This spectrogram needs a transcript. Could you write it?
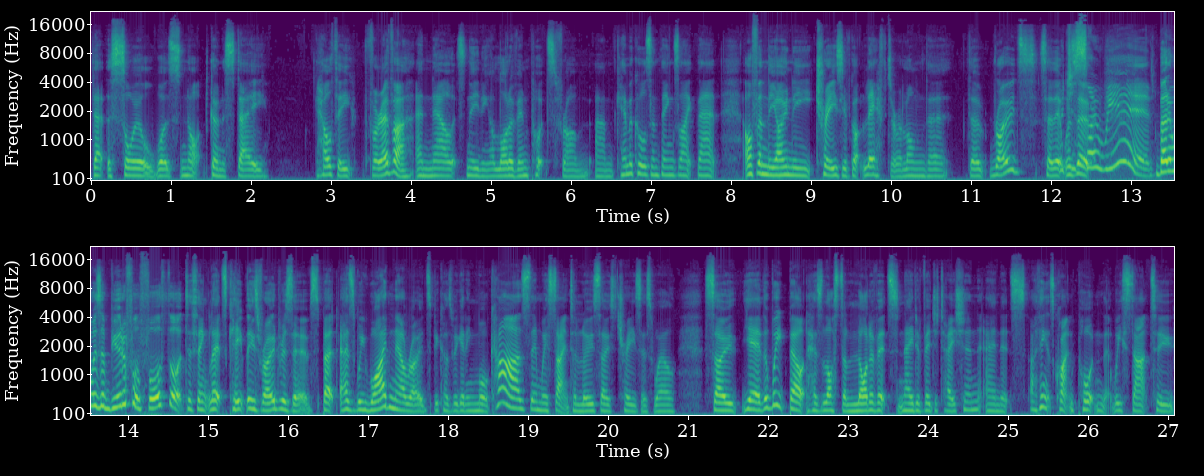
that the soil was not going to stay healthy forever and now it's needing a lot of inputs from um, chemicals and things like that. Often the only trees you've got left are along the the roads so that Which was a, so weird. but it was a beautiful forethought to think let's keep these road reserves. But as we widen our roads because we're getting more cars then we're starting to lose those trees as well. So yeah the wheat belt has lost a lot of its native vegetation and it's i think it's quite important that we start to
